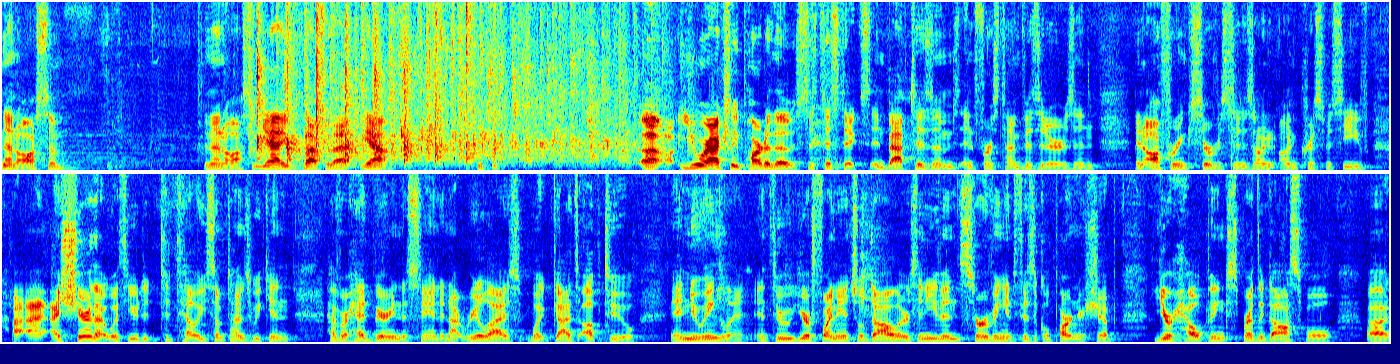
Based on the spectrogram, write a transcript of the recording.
that awesome? Isn't that awesome? Yeah, you clap for that. Yeah. uh, you were actually part of those statistics in baptisms and first time visitors and, and offering services on, on Christmas Eve. I, I, I share that with you to, to tell you sometimes we can have our head buried in the sand and not realize what God's up to in New England. And through your financial dollars and even serving in physical partnership, you're helping spread the gospel uh,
